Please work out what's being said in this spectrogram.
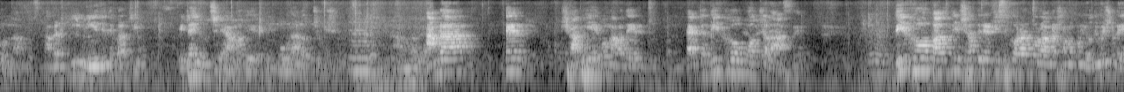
করলাম, আমরা কি নিয়ে যেতে পারছি, এটাই হচ্ছে আমাদের মূল আলোচ্য বিষয়। আমরা সাথে এবং আমাদের একটা দীর্ঘ পথ চলা আছে। দীর্ঘ পাঁচ দিন সাত দিনের টিসি করার পর আমরা সমাপনী অধিবেশনে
